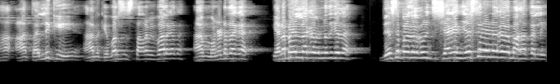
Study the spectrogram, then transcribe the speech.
ఆ- ఆ తల్లికి ఆమెకి ఇవ్వాల్సిన స్థానం ఇవ్వాలి కదా. ఆమె మొన్నటిదాకా ఎనభై దాకా ఉన్నది కదా. దేశ ప్రజల గురించి త్యాగం చేస్తూనే ఉన్నావు కదా మహాతల్లి.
